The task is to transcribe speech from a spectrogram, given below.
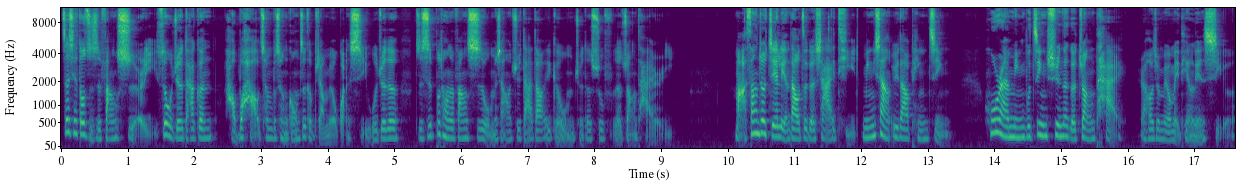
这些都只是方式而已。所以我觉得它跟好不好、成不成功这个比较没有关系。我觉得只是不同的方式，我们想要去达到一个我们觉得舒服的状态而已。马上就接连到这个下一题：冥想遇到瓶颈。忽然冥不进去那个状态，然后就没有每天练习了。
